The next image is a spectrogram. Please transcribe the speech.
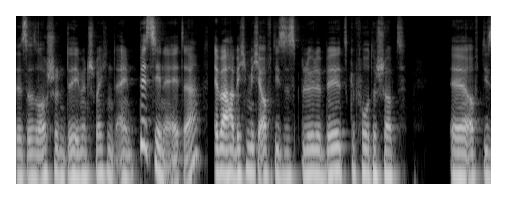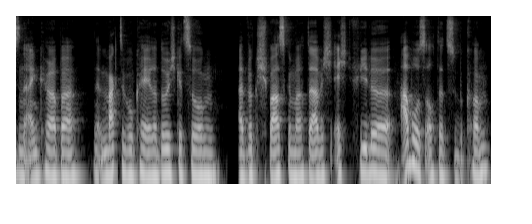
Das ist auch schon dementsprechend ein bisschen älter. Immer habe ich mich auf dieses blöde Bild gefotoshoppt. Äh, auf diesen einen Körper. Magdeburg-Karriere durchgezogen. Hat wirklich Spaß gemacht. Da habe ich echt viele Abos auch dazu bekommen.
